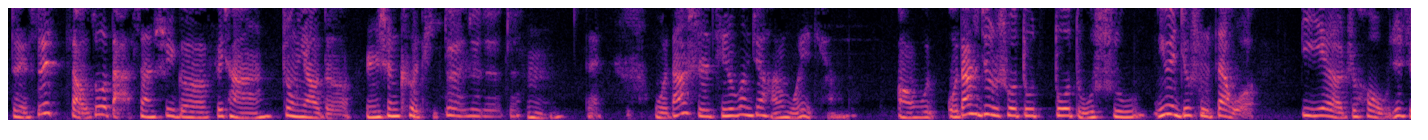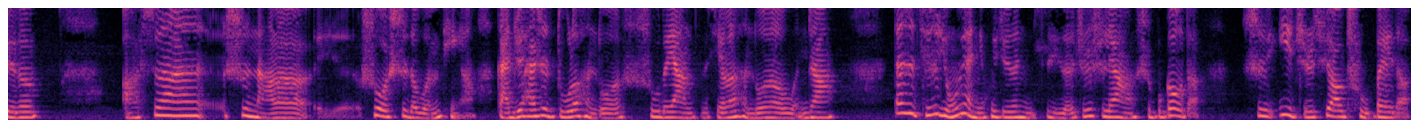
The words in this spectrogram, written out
对，所以早做打算是一个非常重要的人生课题。对对对对，嗯，对我当时其实问卷好像我也填了的。哦，我我当时就是说多多读书，因为就是在我毕业了之后，我就觉得啊，虽然是拿了硕士的文凭啊，感觉还是读了很多书的样子，写了很多的文章。但是其实永远你会觉得你自己的知识量是不够的，是一直需要储备的，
